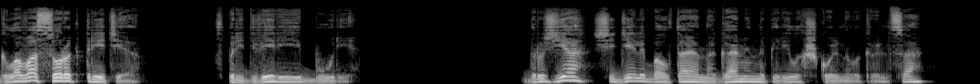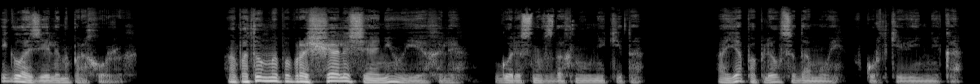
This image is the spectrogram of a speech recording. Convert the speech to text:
Глава сорок третья. В преддверии бури. Друзья сидели, болтая ногами на перилах школьного крыльца и глазели на прохожих. А потом мы попрощались, и они уехали, — горестно вздохнул Никита. А я поплелся домой, в куртке винника.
